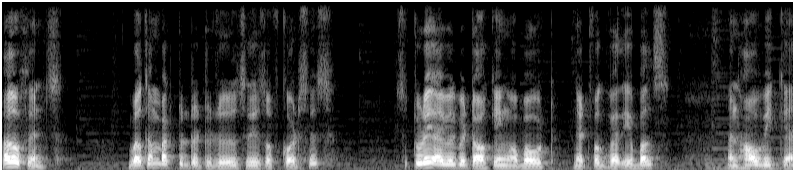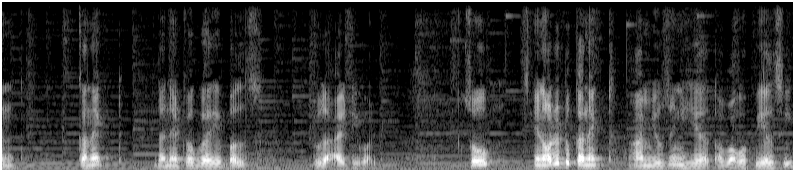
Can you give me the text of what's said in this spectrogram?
Hello friends, welcome back to the tutorial series of codesys. So today I will be talking about network variables and how we can connect the network variables to the IT world. So in order to connect, I'm using here a Wago PLC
